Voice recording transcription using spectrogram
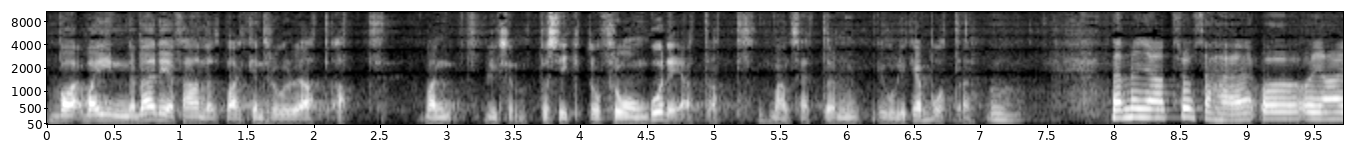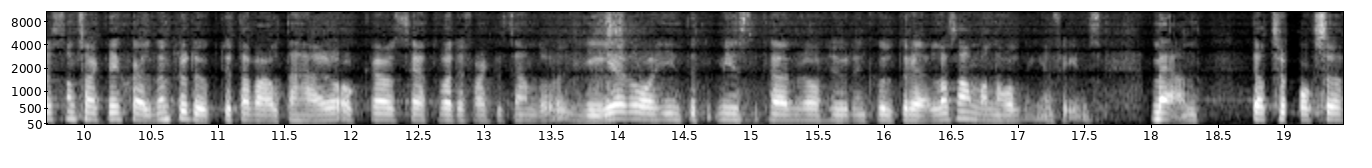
Vad, vad, innebär det för Handelsbanken tror du att, att man liksom på sikt då frångår det? Att, att man sätter dem i olika båtar? Mm. Nej, men jag tror så här, och, och jag som sagt är själv en produkt av allt det här och har sett vad det faktiskt ändå ger och inte minst i termer av hur den kulturella sammanhållningen finns. Men jag tror också,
